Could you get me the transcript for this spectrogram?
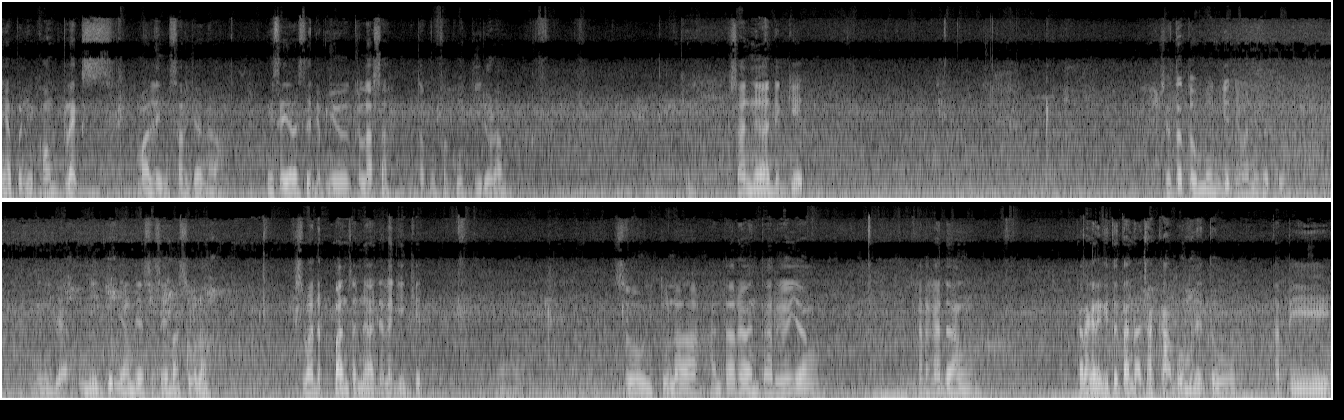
Ni apa ni? Kompleks Malim Sarjana. Ni saya rasa dia punya kelas lah Ataupun fakulti dia orang. Okay. Sana ada gate. Saya tak tahu main gate di mana satu Ni, dia, ni gate yang biasa saya masuk lah Sebab depan sana ada lagi gate. Ha. So itulah antara-antara yang Kadang-kadang Kadang-kadang kita tak nak cakap pun benda tu. Tapi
